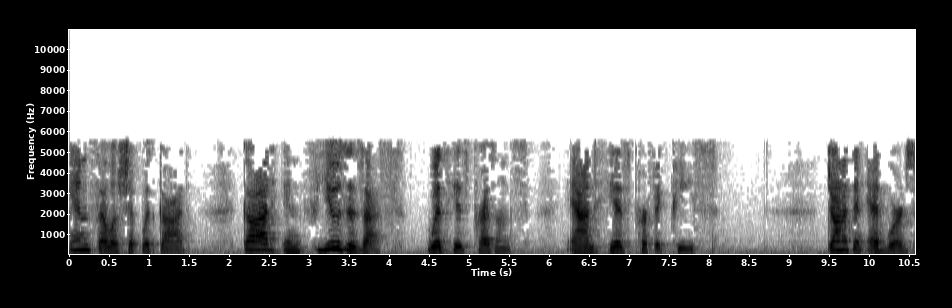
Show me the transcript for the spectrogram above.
in fellowship with God, God infuses us with His presence and His perfect peace. Jonathan Edwards,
